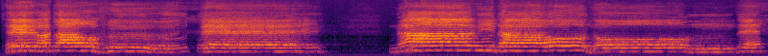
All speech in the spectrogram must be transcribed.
て手旗を振って涙を飲んで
